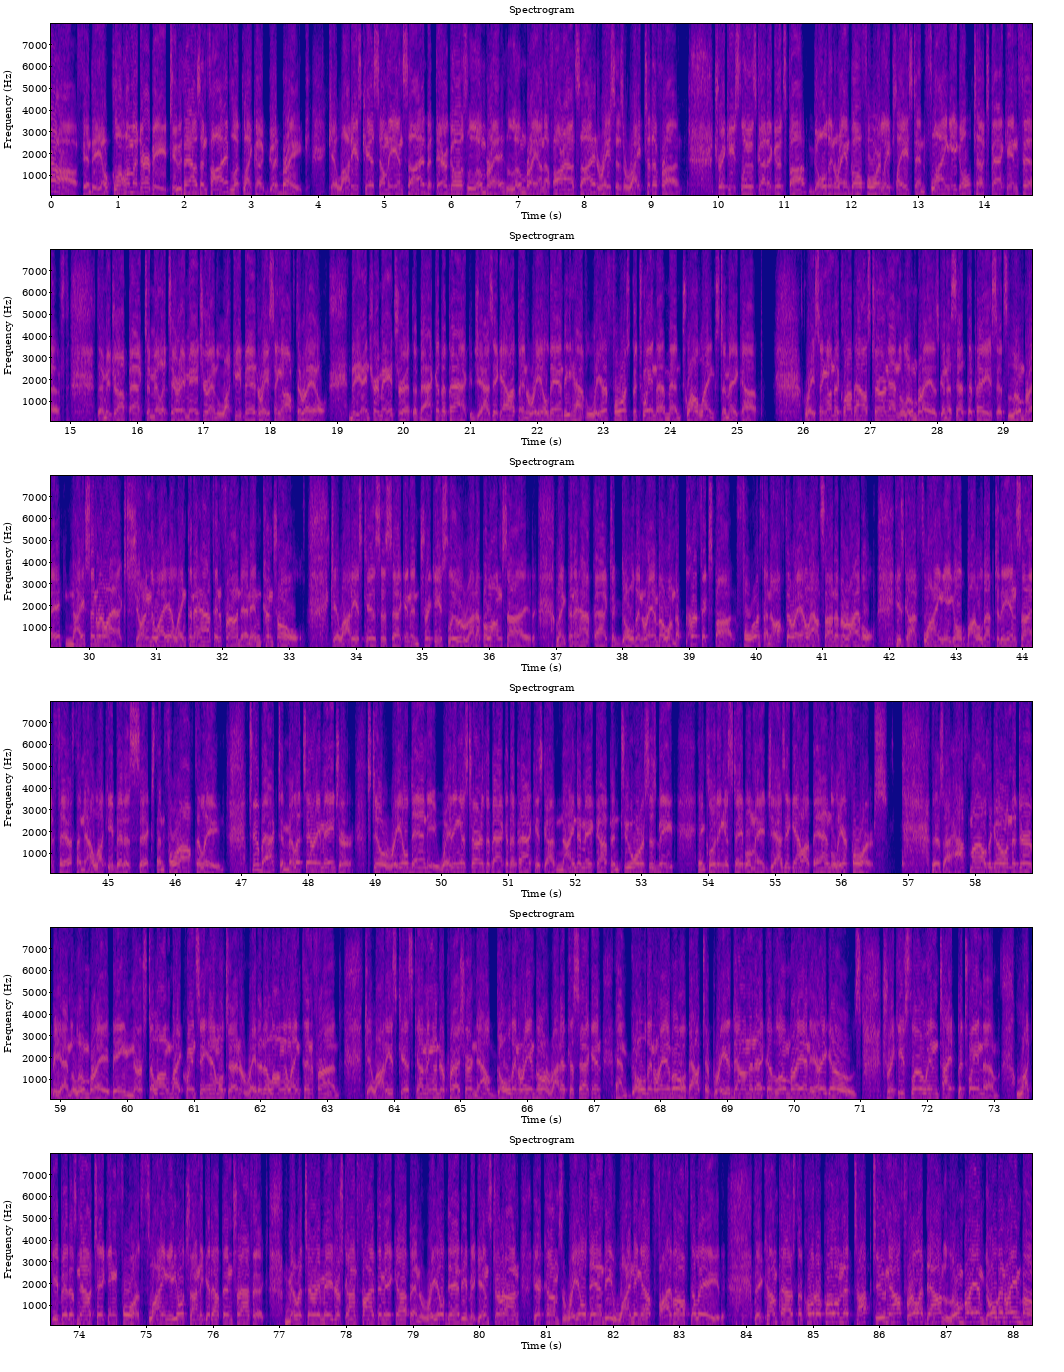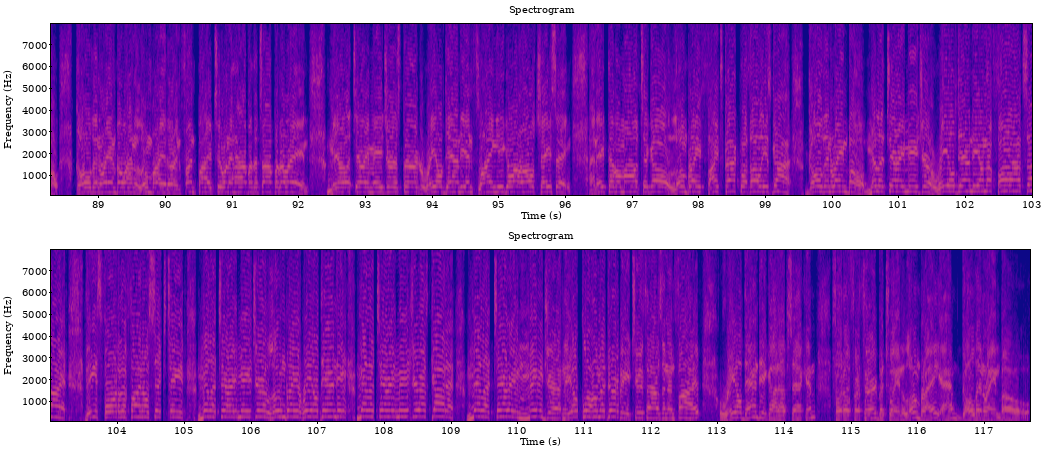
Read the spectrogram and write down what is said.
off in the Oklahoma Derby 2005. Looked like a good break. Kilati's Kiss on the inside, but there goes Lumbre. Lumbre on the far outside races right to the front. Tricky Slew's got a good spot. Golden Rainbow forwardly placed, and Flying Eagle tucks back in fifth. Then we drop back to Military Major and Lucky Bid racing off the rail. The entry mates are at the back of the pack. Jazzy Gallop and Real Dandy have Lear Force between them and 12 lengths to make up. Racing on the clubhouse turn, and Lumbre is going to set the pace. It's Lumbre, nice and relaxed, showing the way a length and a half in front and in control. Kilati's Kiss is second, and Tricky Slew right up alongside. Length and a half back to Golden Rainbow on the perfect spot, fourth and off the rail outside of arrival. He's got Flying Eagle bottled up to the inside fifth, and now Lucky Bid is sixth and four off the lead. Two back to Military Major. Still Real Dandy, waiting his turn at the back of the pack. He's got nine to make up and two horses beat, including his stablemate Jazzy Gallop and Lear Force. There's a half mile to go in the Derby, and Lumbre being nursed along by Quincy Hamilton, rated along a length in front. Kilati's Kiss coming under pressure. Now Golden Rainbow right up to second, and Golden Rainbow about to breathe down the neck of Lumbre, and here he goes. Tricky Slew in tight between them. Lucky Bid is now taking fourth. Flying Eagle trying to get up in traffic. Military Major's got five to make up, and Real Dandy begins to run. Here comes Real Dandy winding up, five off the lead. They come past the quarter pole, and the top two now throw it down. Lumbre and Golden Rainbow. Golden Rainbow and Lumbre are in front by two and a half at the top of the lane. Military Major is third. Real Dandy and Flying Eagle are all chasing. An eighth of a mile to go. Lumbre fights back with all he's got. Golden Rainbow, Military Major, Real Dandy on the far outside. These four to the final 16th. Military Major, Lumbre, Real Dandy. Military Major it. Military Major in the Oklahoma Derby 2005. Real Dandy got up second. Photo for third between Lumbre and Golden Rainbow.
